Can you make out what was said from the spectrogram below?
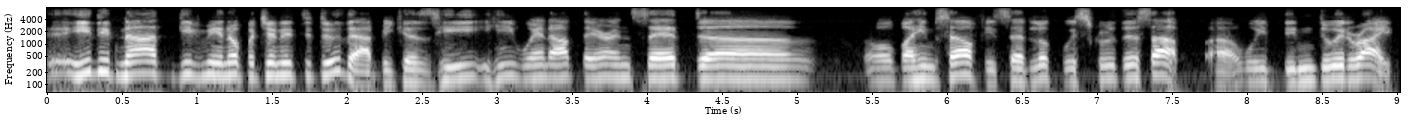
he did not give me an opportunity to do that because he he went out there and said uh, all by himself. He said, "Look, we screwed this up. Uh, we didn't do it right.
